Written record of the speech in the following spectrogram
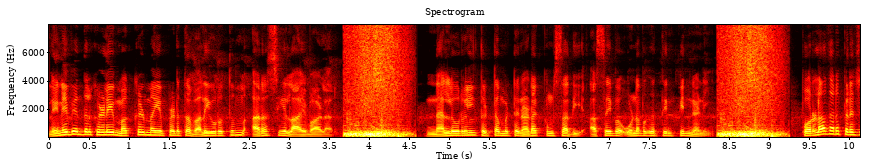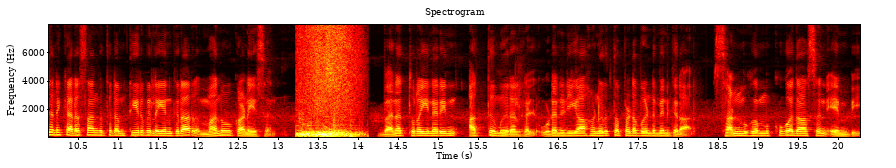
நினைவேந்தல்களை மக்கள் மயப்படுத்த வலியுறுத்தும் அரசியல் ஆய்வாளர். நல்லூரில் திட்டமிட்டு நடக்கும் சதி அசைவ உணவகத்தின் பின்னணி. பொருளாதார பிரச்சினைக்கு அரசாங்கத்திடம் தீர்வில்லை என்கிறார் மனு கணேசன். வனத்துறையினரின் அத்துமீறல்கள் உடனடியாக நிறுத்தப்பட வேண்டும் என்கிறார் சண்முகம் குகதாசன் எம்பி.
